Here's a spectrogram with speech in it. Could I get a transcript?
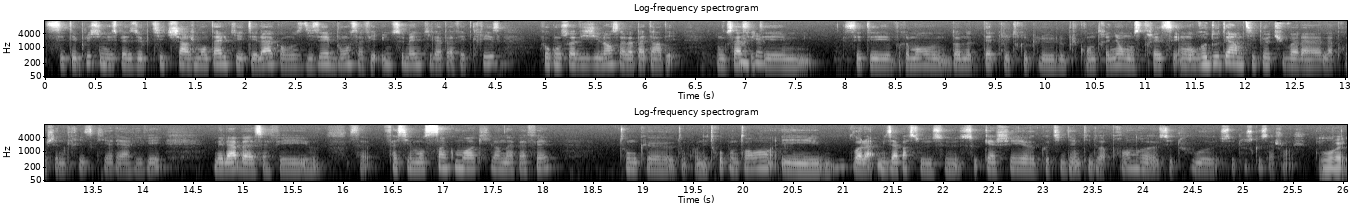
c'était plus une espèce de petite charge mentale qui était là quand on se disait bon, ça fait une semaine qu'il n'a pas fait de crise, faut qu'on soit vigilant, ça va pas tarder. Donc ça, c'était c'était vraiment dans notre tête le truc le, plus contraignant. On stressait, on redoutait un petit peu, tu vois, la, la prochaine crise qui allait arriver. Mais là, bah, ça fait facilement cinq mois qu'il n'en a pas fait. Donc, euh, donc on est trop content. Et voilà, mis à part ce, ce, cachet euh, quotidien qu'il doit prendre, euh, c'est tout, c'est tout ce que ça change. Ouais,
